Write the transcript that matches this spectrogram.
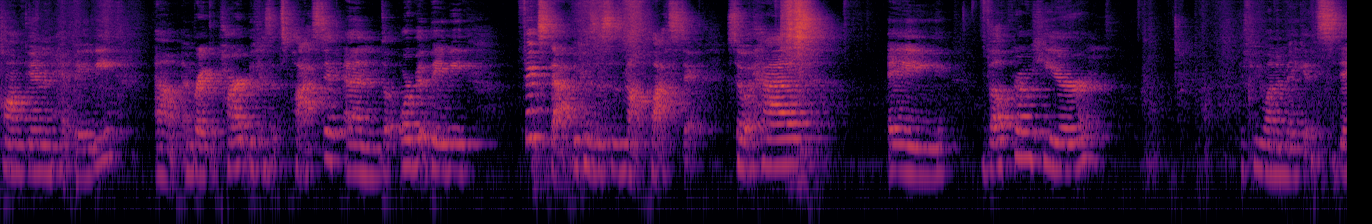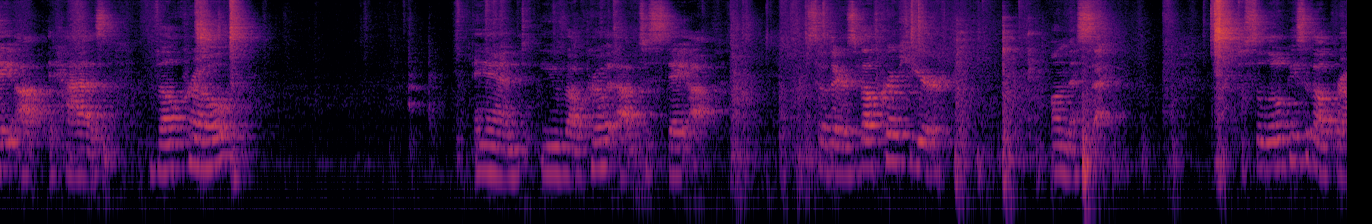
clonk in and hit baby um, and break apart because it's plastic and the Orbit Baby fixed that because this is not plastic. So it has a Velcro here. If you want to make it stay up, it has Velcro and you Velcro it up to stay up. So there's Velcro here on this side. Just a little piece of Velcro.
